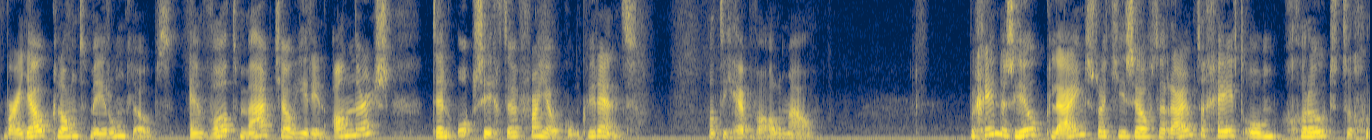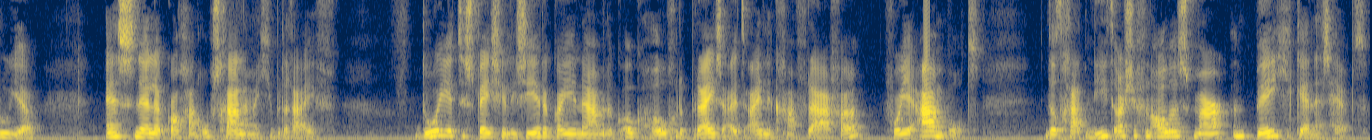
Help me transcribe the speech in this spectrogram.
waar jouw klant mee rondloopt? En wat maakt jou hierin anders ten opzichte van jouw concurrent? Want die hebben we allemaal. Begin dus heel klein, zodat je jezelf de ruimte geeft om groot te groeien en sneller kan gaan opschalen met je bedrijf. Door je te specialiseren kan je namelijk ook hogere prijzen uiteindelijk gaan vragen voor je aanbod. Dat gaat niet als je van alles maar een beetje kennis hebt.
